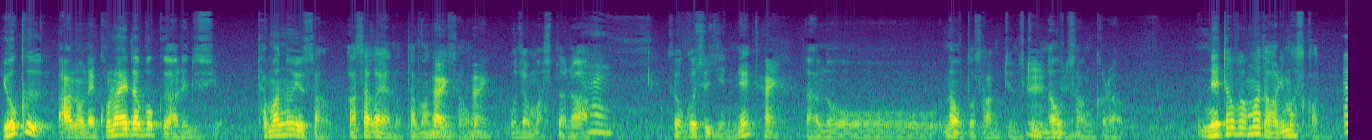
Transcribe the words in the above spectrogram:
よくあのねこの間僕あれですよ。玉の湯さん。阿佐ヶ谷の玉の湯さんをはいはい。お邪魔したら、はい。そのご主人ねはい。あのー直人さんっていうんですけど、うん。直人さんから「ネタはまだありますか?」って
